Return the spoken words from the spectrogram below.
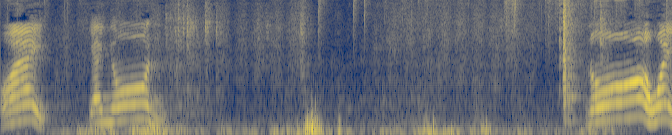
โอ้ยอย่าโยน โน่เว้ย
